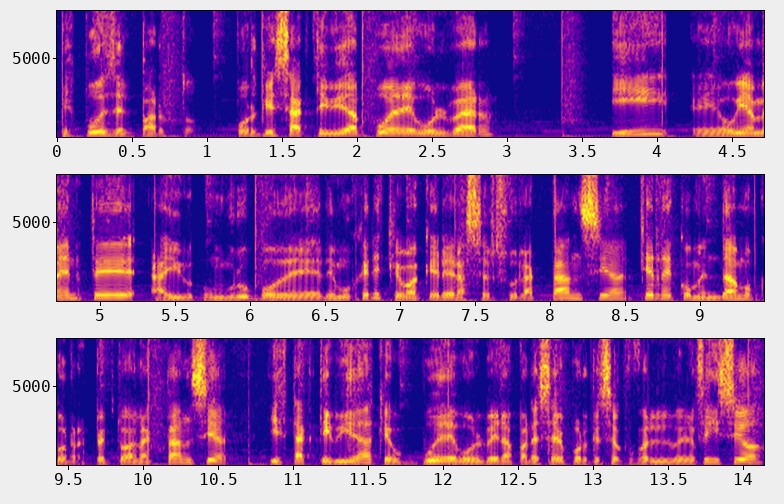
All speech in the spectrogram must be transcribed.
después del parto? Porque esa actividad puede volver y eh, obviamente hay un grupo de, de, mujeres que va a querer hacer su lactancia. ¿Qué recomendamos con respecto a la lactancia y esta actividad que puede volver a aparecer porque se fue el beneficio?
